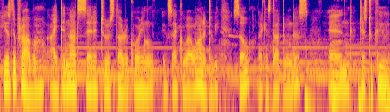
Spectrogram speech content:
here's the problem. I did not set it to start recording exactly where I want it to be. So I can start doing this and just to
